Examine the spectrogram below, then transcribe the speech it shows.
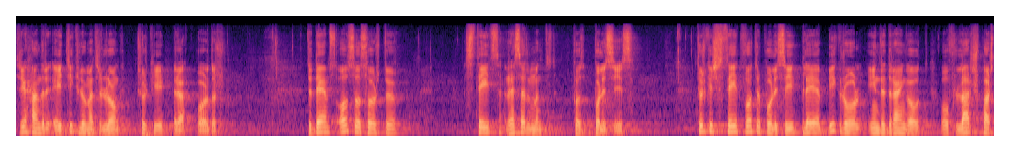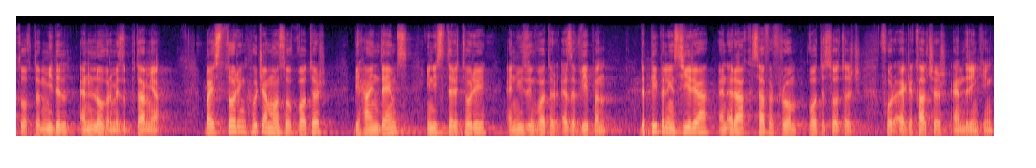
380 kilometer long Turkey-Iraq border. The dams also serve the state's resettlement policies. Turkish state water policy play a big role in the drying out of large parts of the middle and lower Mesopotamia by storing huge amounts of water behind dams in its territory and using water as a weapon. The people in Syria and Iraq suffer from water shortage for agriculture and drinking.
